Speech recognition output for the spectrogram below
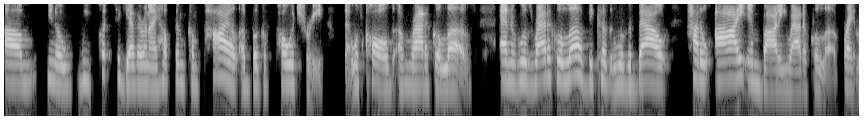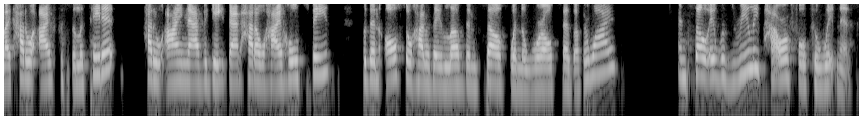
um, you know, we put together and I helped them compile a book of poetry that was called um, Radical Love. And it was Radical Love because it was about how do I embody radical love, right? Like, how do I facilitate it? How do I navigate that? How do I hold space? But then also, how do they love themselves when the world says otherwise? And so it was really powerful to witness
